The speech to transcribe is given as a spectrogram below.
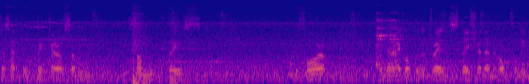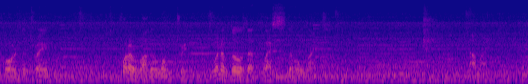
Just have to take care of some some things before and then I go to the train station and hopefully board the train for a rather long trip. One of those that lasts the whole night. Bye bye.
